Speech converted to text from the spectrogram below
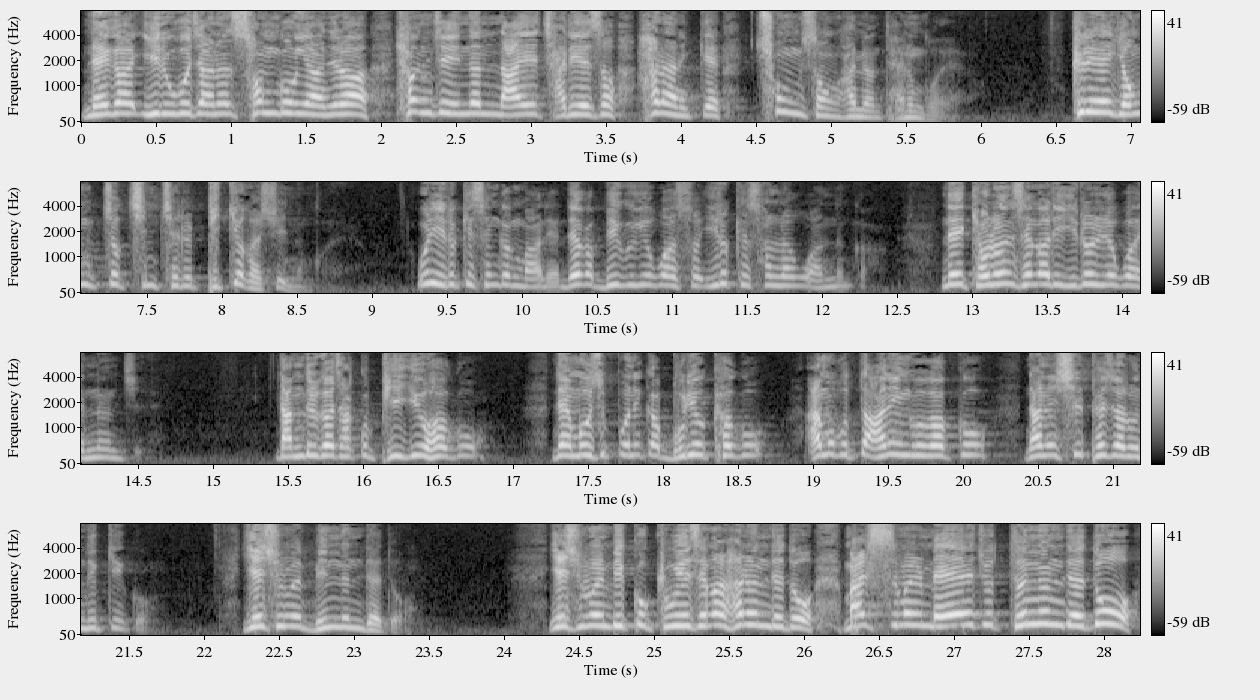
내가 이루고자 하는 성공이 아니라 현재 있는 나의 자리에서 하나님께 충성하면 되는 거예요. 그래야 영적 침체를 비껴갈 수 있는 거예요. 우리 이렇게 생각 많이 해요. 내가 미국에 와서 이렇게 살라고 왔는가? 내 결혼 생활이 이러려고 했는지. 남들과 자꾸 비교하고 내 모습 보니까 무력하고 아무것도 아닌 것 같고 나는 실패자로 느끼고 예수님을 믿는데도 예수님을 믿고 교회 생활 하는데도 말씀을 매주 듣는데도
